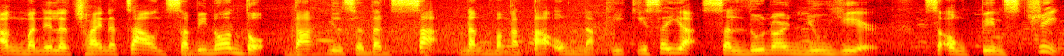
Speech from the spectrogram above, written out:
ang Manila Chinatown sa Binondo dahil sa dagsa ng mga taong nakikisaya sa Lunar New Year. Sa Ongpin Street,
